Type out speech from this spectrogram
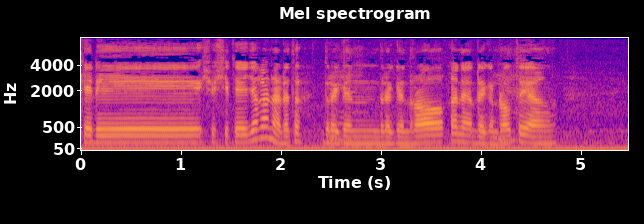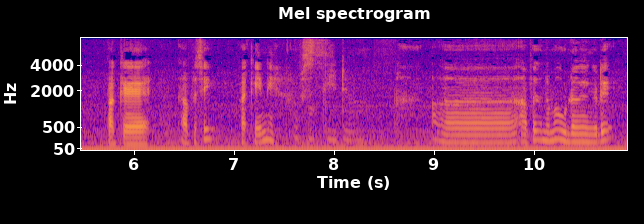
Kayak di sushi teh aja kan ada tuh dragon dragon roll kan yang dragon roll tuh yang pakai apa sih? Pakai ini apa sih? oke dong. Eh, apa sih nama udang yang gede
